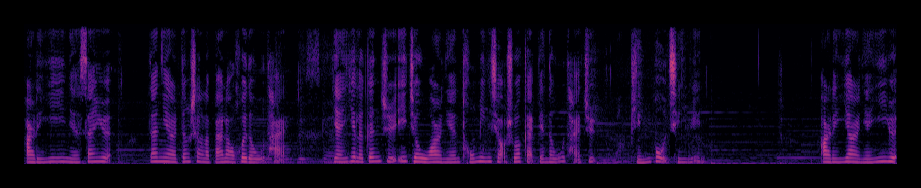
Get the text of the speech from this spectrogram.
二零一一年三月，丹尼尔登上了百老汇的舞台，演绎了根据一九五二年同名小说改编的舞台剧《平步青云》。二零一二年一月。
